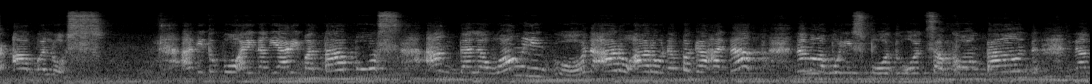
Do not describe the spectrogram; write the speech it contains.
Benher Abalos. At ito po ay nangyari matapos ang dalawang linggo na araw-araw na paghahanap ng mga pulis po doon sa compound ng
